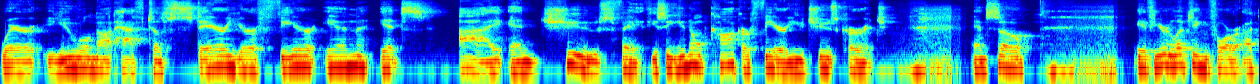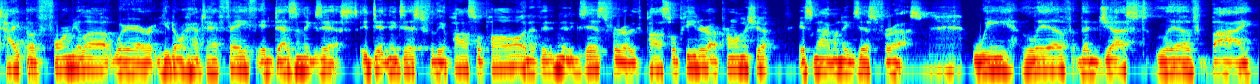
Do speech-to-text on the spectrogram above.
where you will not have to stare your fear in its eye and choose faith. You see, you don't conquer fear, you choose courage. And so, if you're looking for a type of formula where you don't have to have faith, it doesn't exist. It didn't exist for the Apostle Paul. And if it didn't exist for the Apostle Peter, I promise you, it's not going to exist for us. We live, the just live by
